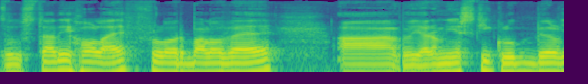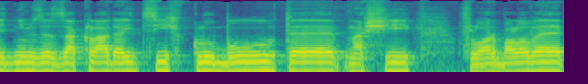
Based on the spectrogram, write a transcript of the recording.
zůstaly hole florbalové a Jaroměřský klub byl jedním ze zakládajících klubů té naší florbalové,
